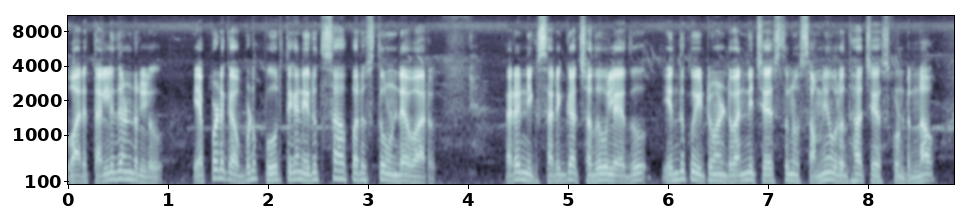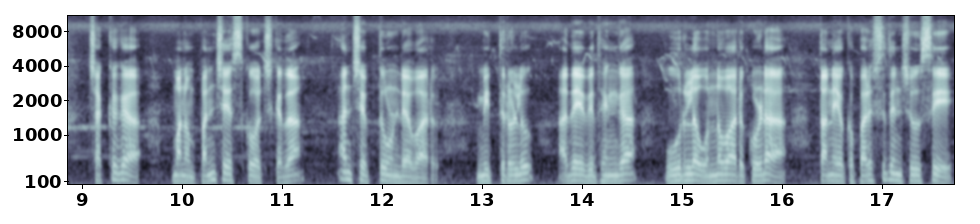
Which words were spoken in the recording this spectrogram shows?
వారి తల్లిదండ్రులు ఎప్పటికప్పుడు పూర్తిగా నిరుత్సాహపరుస్తూ ఉండేవారు. అరే నీకు సరిగ్గా చదువు లేదు. ఎందుకు ఇటువంటివన్నీ చేస్తూ నువ్వు సమయం వృధా చేసుకుంటున్నావు? చక్కగా మనం పని చేసుకోవచ్చు కదా? అని చెప్తూ ఉండేవారు. మిత్రులు అదేవిధంగా ఊర్లో ఉన్నవారు కూడా తన యొక్క పరిస్థితిని చూసి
